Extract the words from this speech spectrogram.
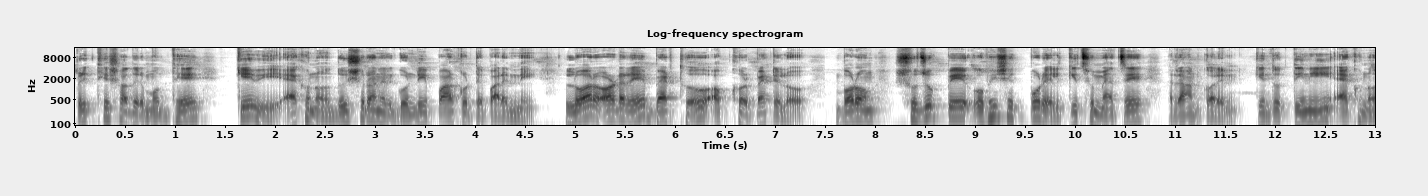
পৃথ্বীশদের মধ্যে কেউই এখনও দুইশো রানের গণ্ডি পার করতে পারেননি। লোয়ার অর্ডারে ব্যর্থ অক্ষর প্যাটেলও বরং সুযোগ পেয়ে অভিষেক পোরেল কিছু ম্যাচে রান করেন, কিন্তু তিনি এখনও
